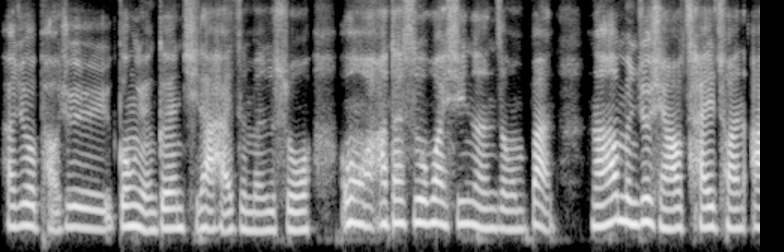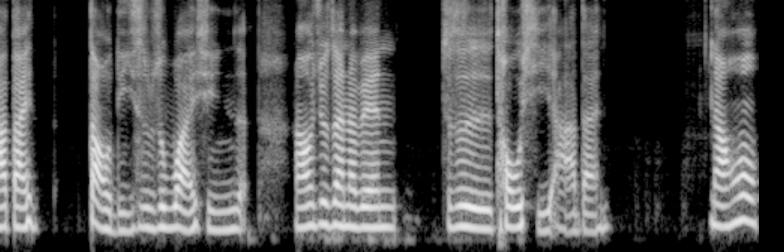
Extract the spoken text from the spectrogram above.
他就跑去公园跟其他孩子们说：“哦，阿呆是外星人，怎么办？”然后他们就想要拆穿阿呆到底是不是外星人，然后就在那边就是偷袭阿呆，然后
